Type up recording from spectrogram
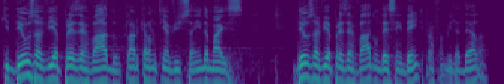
que Deus havia preservado, claro que ela não tinha visto isso ainda, mas Deus havia preservado um descendente para a família dela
